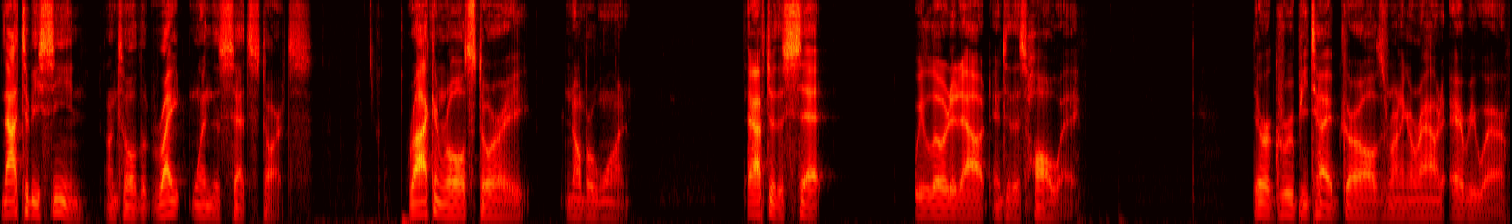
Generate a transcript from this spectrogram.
Not to be seen until the, right when the set starts. Rock and roll story number one. After the set, we loaded out into this hallway. There were groupie type girls running around everywhere.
